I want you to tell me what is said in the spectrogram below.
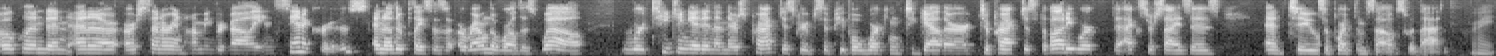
Oakland and, and our, our center in Hummingbird Valley in Santa Cruz and other places around the world as well. We're teaching it, and then there's practice groups of people working together to practice the body work, the exercises, and to support themselves with that. Right.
